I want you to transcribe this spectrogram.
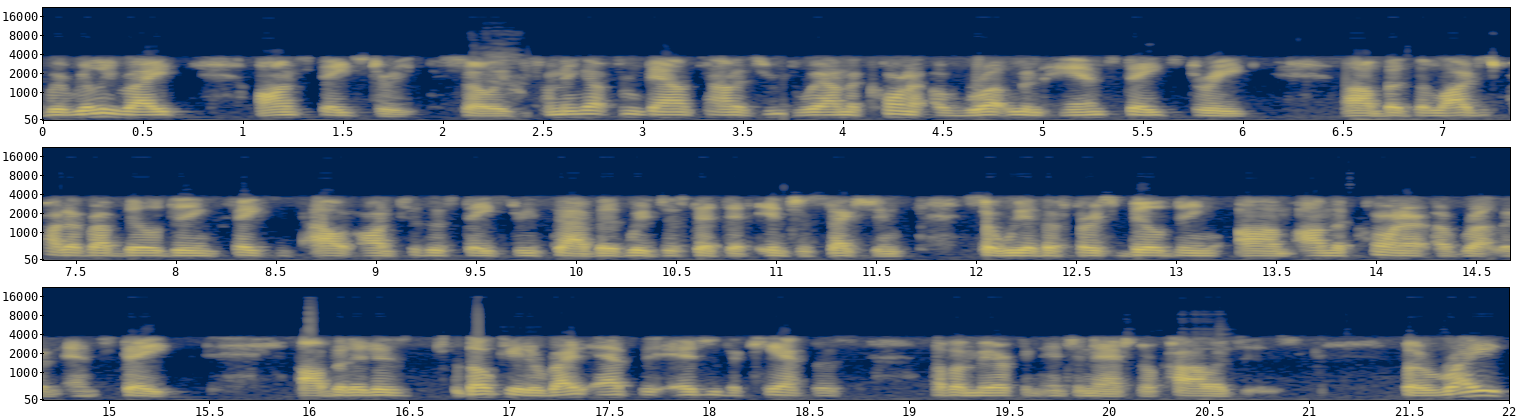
We're really right on State Street. So it's coming up from downtown. It's around the corner of Rutland and State Street. Uh, but the largest part of our building faces out onto the State Street side, but we're just at that intersection. So we are the first building um, on the corner of Rutland and State. Uh, but it is located right at the edge of the campus of American International Colleges. But right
